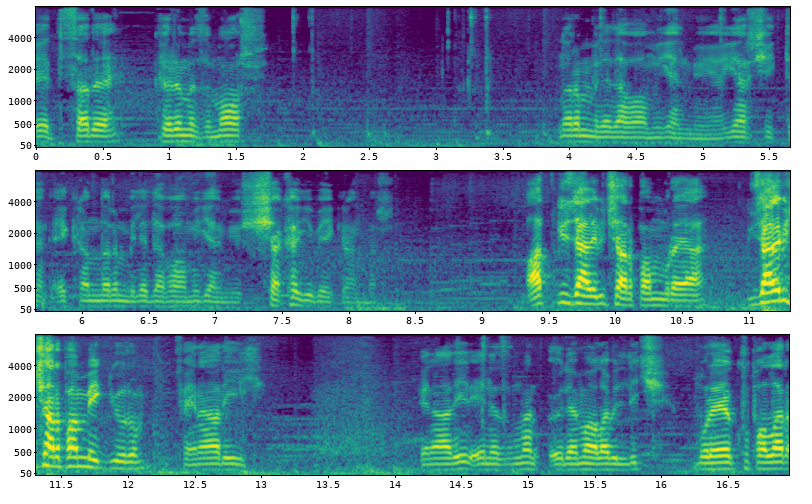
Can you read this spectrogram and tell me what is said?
Evet sarı, kırmızı, mor. Bunların bile devamı gelmiyor ya. Gerçekten ekranların bile devamı gelmiyor. Şaka gibi ekranlar. At güzel bir çarpan buraya. Güzel bir çarpan bekliyorum. Fena değil. Fena değil en azından ödeme alabildik. Buraya kupalar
